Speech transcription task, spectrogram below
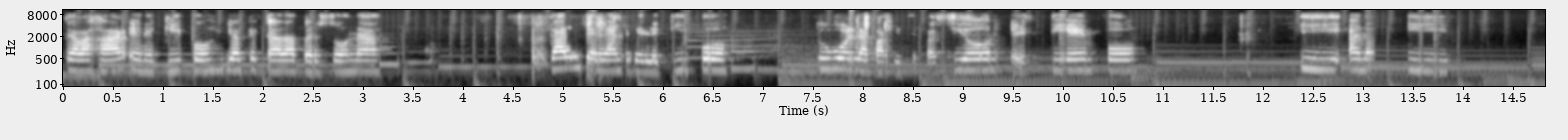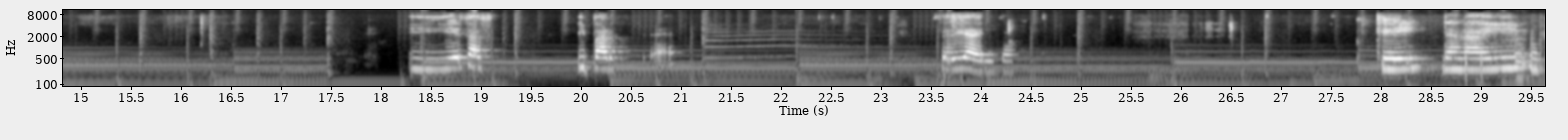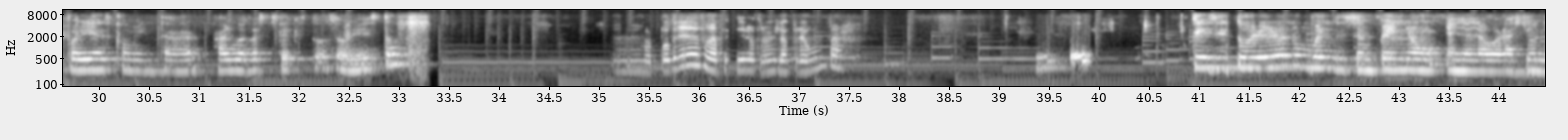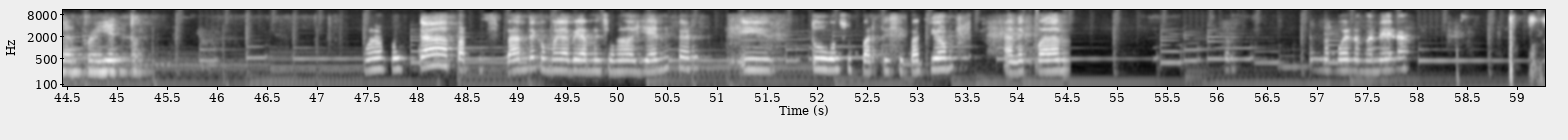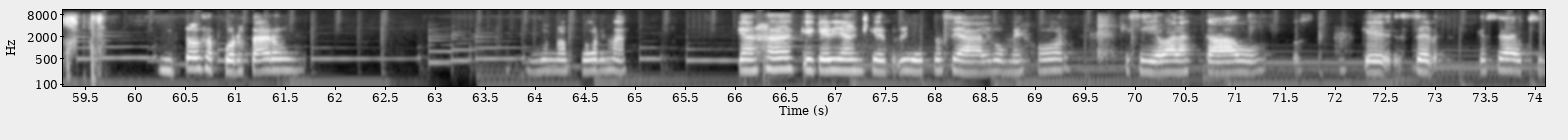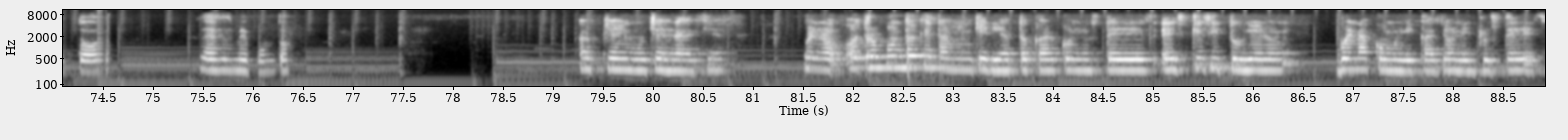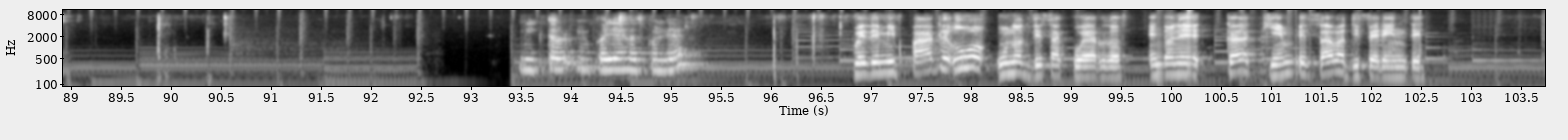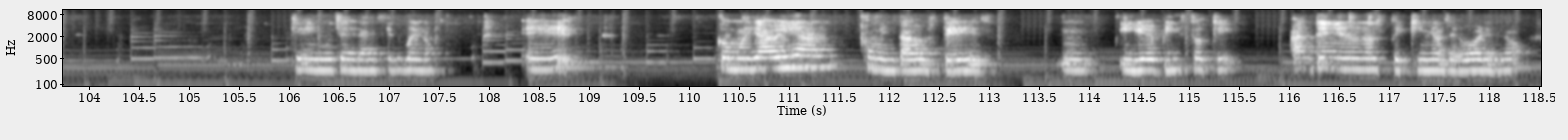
trabajar en equipo, ya que cada persona, cada integrante del equipo tuvo la participación, el tiempo y, y, y esas y sería eso. Ok, Danaí, ¿me podrías comentar algo al respecto sobre esto? Mm, ¿Me podrías repetir otra vez la pregunta? Que si tuvieron un buen desempeño en la elaboración del proyecto. Bueno, pues cada participante, como ya había mencionado Jennifer, y tuvo su participación adecuadamente una buena manera. Y todos aportaron de una forma que, ajá, que querían que el proyecto sea algo mejor, que se llevara a cabo, pues, que, ser, que sea exitoso. Ese es mi punto. Ok, muchas gracias. Bueno, otro punto que también quería tocar con ustedes es que si tuvieron buena comunicación entre ustedes. Víctor, ¿me puedes responder? Pues de mi parte hubo unos desacuerdos en donde cada quien pensaba diferente. Ok, muchas gracias. Bueno, eh, como ya habían comentado ustedes, mm, y yo he visto que han tenido unos pequeños errores, ¿no?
